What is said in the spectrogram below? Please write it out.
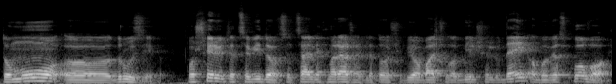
Тому, е, друзі, поширюйте це відео в соціальних мережах для того, щоб його бачило більше людей. Обов'язково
